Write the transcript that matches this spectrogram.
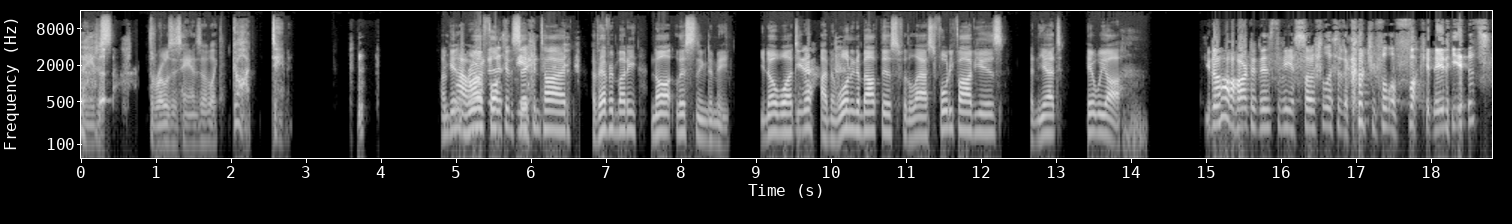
And he just throws his hands up like, God damn it. I'm getting How real hard it is fucking sick and tired of everybody not listening to me. You know what? You know, I've been warning about this for the last 45 years, and yet, here we are. you know how hard it is to be a socialist in a country full of fucking idiots?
